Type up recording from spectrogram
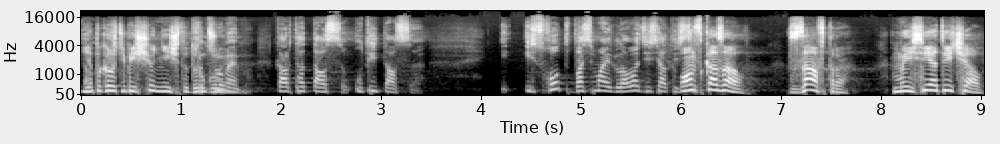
я покажу тебе еще нечто другое. Исход, 8 глава, 10 Он сказал, завтра Моисей отвечал,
